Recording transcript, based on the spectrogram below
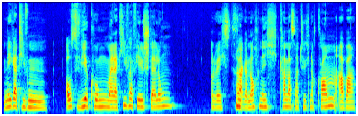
negativen Auswirkungen meiner Kieferfehlstellung. Und wenn ich sage noch nicht, kann das natürlich noch kommen, aber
